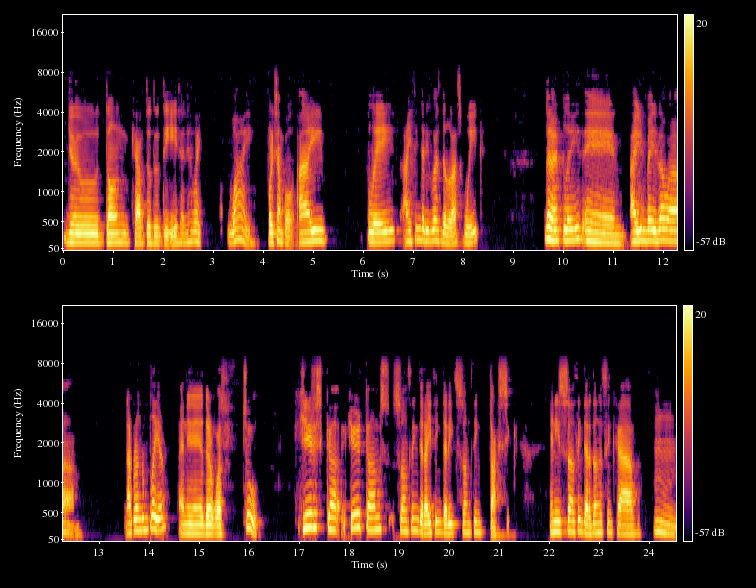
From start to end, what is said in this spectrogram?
you don't have to do this, and it's like why? For example, I played, I think that it was the last week that I played, and I invaded a, a random player, and uh, there was two. Here's here comes something that I think that it's something toxic, and it's something that I don't think have, hmm,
